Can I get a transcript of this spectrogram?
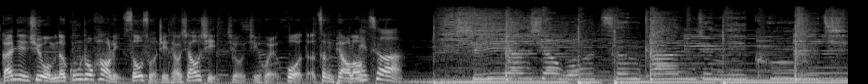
赶紧去我们的公众号里搜索这条消息，就有机会获得赠票喽。没错。夕阳下，我曾看着你哭泣，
